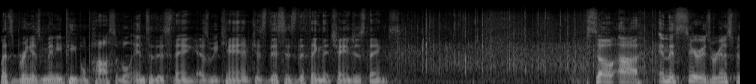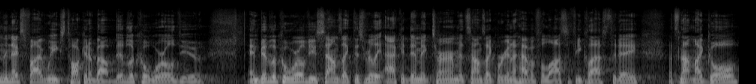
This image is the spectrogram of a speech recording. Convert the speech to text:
let's bring as many people possible into this thing as we can, because this is the thing that changes things. So, uh, in this series, we're going to spend the next five weeks talking about biblical worldview. And biblical worldview sounds like this really academic term. It sounds like we're going to have a philosophy class today. That's not my goal.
